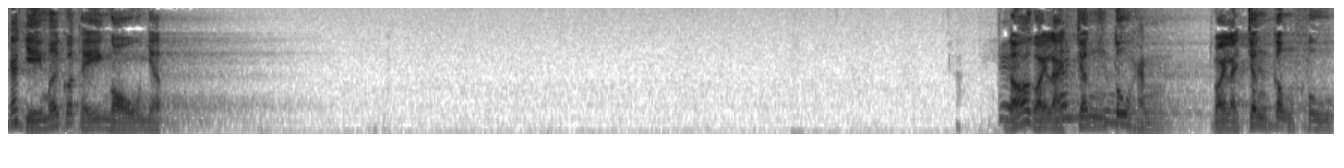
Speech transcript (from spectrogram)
Các vị mới có thể ngộ nhập? Đó gọi là chân tu hành, Gọi là chân công phu.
